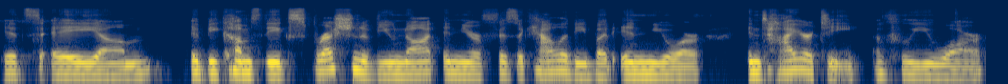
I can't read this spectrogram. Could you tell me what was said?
It's a um, it becomes the expression of you not in your physicality but in your entirety of who you are,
